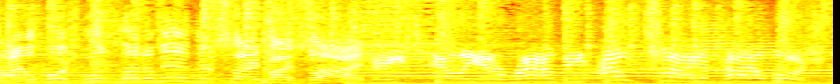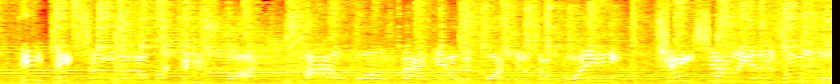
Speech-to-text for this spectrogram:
Kyle Busch won't let him in. They're side by side. Chase Elliott around the outside of Kyle Busch. He takes over the number two spot. Kyle falls back into the clutches of Blaney. Chase Elliott is all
